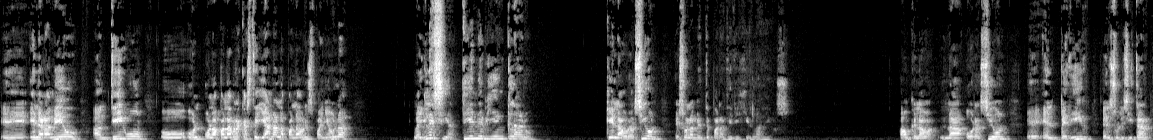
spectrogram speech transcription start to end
eh, el arameo antiguo o la palabra castellana, la palabra española, la iglesia tiene bien claro que la oración es solamente para dirigirla a Dios. Aunque la, oración, eh, el pedir, el solicitar,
